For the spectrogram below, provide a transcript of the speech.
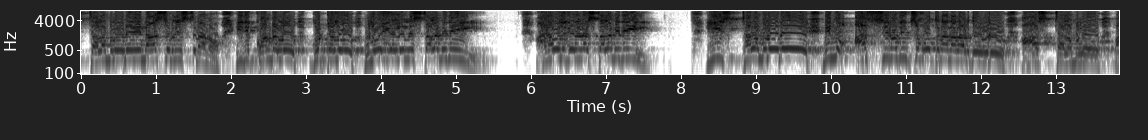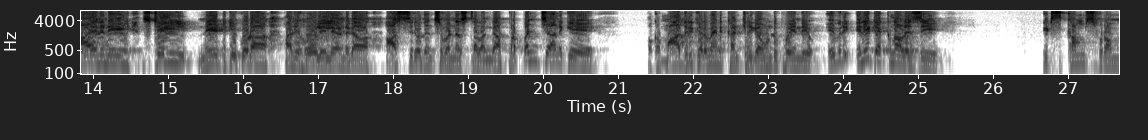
స్థలంలోనే నేను ఆశీర్వదిస్తున్నాను. ఇది కొండలు గుట్టలు లోయగలిగిన స్థలం ఇది అడవులు కలిగిన స్థలం ఇది ఈ స్థలంలోనే నిన్ను ఆశీర్వదించబోతున్నాను అన్నాడు దేవుడు. ఆ స్థలంలో ఆయనని స్టిల్ నేటికి కూడా అది హోలీ ల్యాండ్గా ఆశీర్వదించబడిన స్థలంగా ప్రపంచానికి ఒక మాదిరికరమైన కంట్రీగా ఉండిపోయింది. Every any technology it's comes from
